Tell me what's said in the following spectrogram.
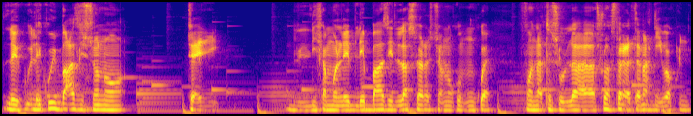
Le, le cui basi sono. cioè. diciamo le, le, basi della storia sono comunque fondate sulla, sulla storia alternativa. Quindi.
